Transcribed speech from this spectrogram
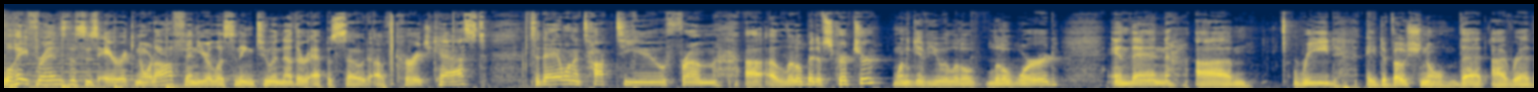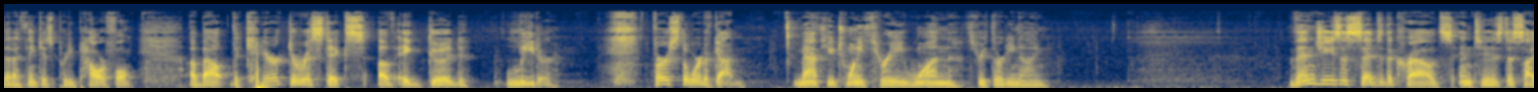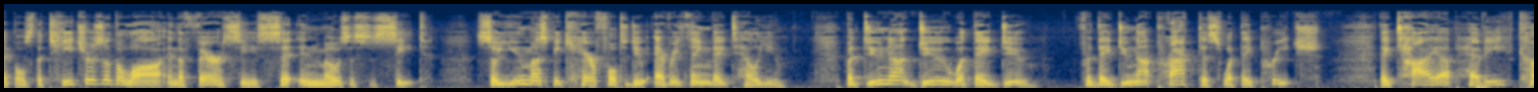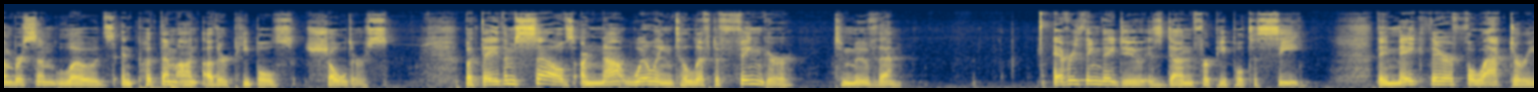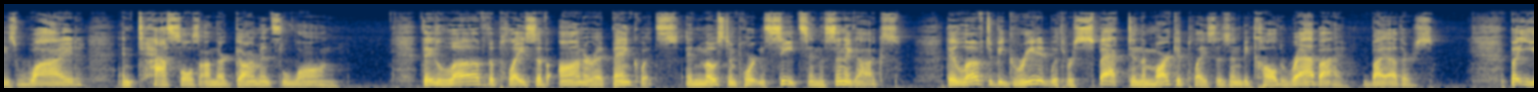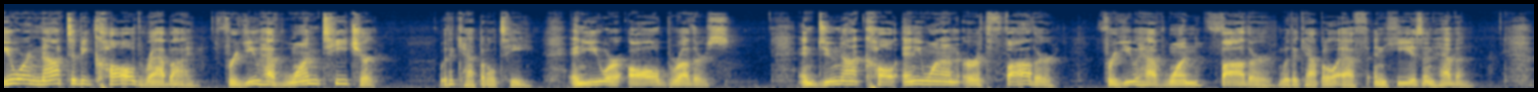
Well, hey, friends, this is Eric Nordoff, and you're listening to another episode of Courage Cast. Today, I want to talk to you from uh, a little bit of scripture. I want to give you a little little word, and then um, read a devotional that I read that I think is pretty powerful about the characteristics of a good leader. First, the Word of God, Matthew 23 1 through 39. Then Jesus said to the crowds and to his disciples, The teachers of the law and the Pharisees sit in Moses' seat. So you must be careful to do everything they tell you. But do not do what they do, for they do not practice what they preach. They tie up heavy, cumbersome loads and put them on other people's shoulders. But they themselves are not willing to lift a finger to move them. Everything they do is done for people to see. They make their phylacteries wide and tassels on their garments long. They love the place of honor at banquets and most important seats in the synagogues. They love to be greeted with respect in the marketplaces and be called rabbi by others. But you are not to be called rabbi, for you have one teacher with a capital T, and you are all brothers. And do not call anyone on earth father, for you have one Father with a capital F, and he is in heaven.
